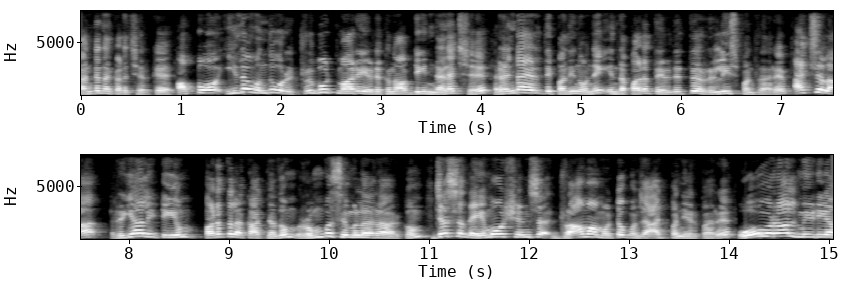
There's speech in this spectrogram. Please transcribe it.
தண்டனை கிடைச்சிருக்கு. அப்போ இதை வந்து ஒரு ட்ரிபியூட் மாதிரி எடுக்கணும் அப்படின்னு நினைச்சு ரெண்டாயிரத்தி பதினொன்னு இந்த படத்தை எடுத்து ரிலீஸ் பண்றாரு. ஆக்சுவலா ரியாலிட்டியும் படத்துல காட்டினதும் ரொம்ப சிமிலரா இருக்கும். ஜஸ்ட் அந்த எமோஷன்ஸ் டிராமா மட்டும் கொஞ்சம் ஆட் பண்ணியிருப்பாரு. ஓவரால் மீடியா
